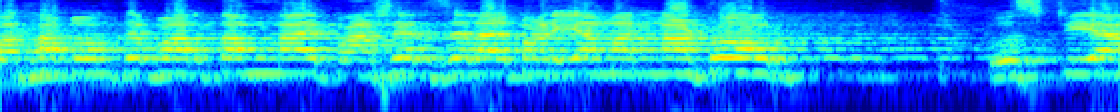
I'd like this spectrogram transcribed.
কথা বলতে পারতাম না পাশের জেলায় বাড়ি আমার নাটোর, কুষ্টিয়া।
